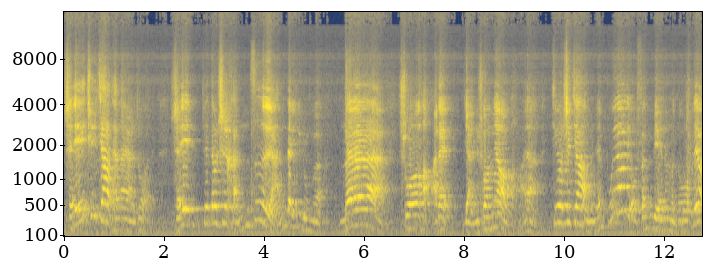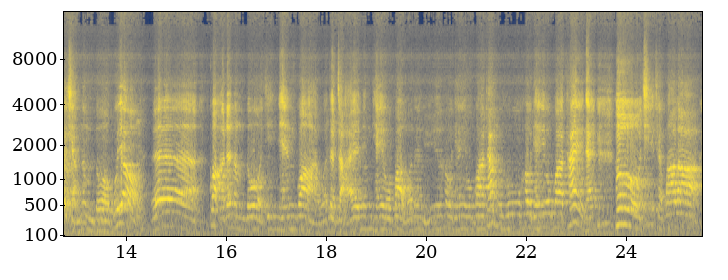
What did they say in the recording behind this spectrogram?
谁去叫他那样做的？谁？这都是很自然的一种啊，那说法的演说妙法呀，就是叫我们人不要有分别那么多，不要想那么多，不要呃挂着那么多。今天挂我的仔，明天又挂我的女，后天又挂丈夫，后天又挂太太，哦，七扯八拉，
